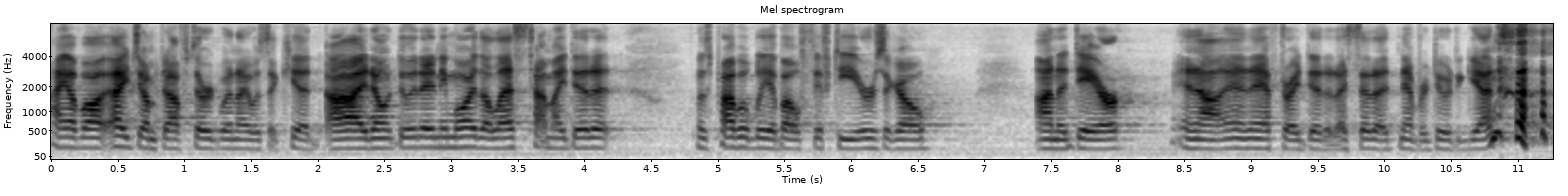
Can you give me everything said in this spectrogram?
I have, all- I jumped off third when I was a kid. I don't do it anymore. The last time I did it was probably about 50 years ago on a dare. And, uh, and after I did it, I said I'd never do it again.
